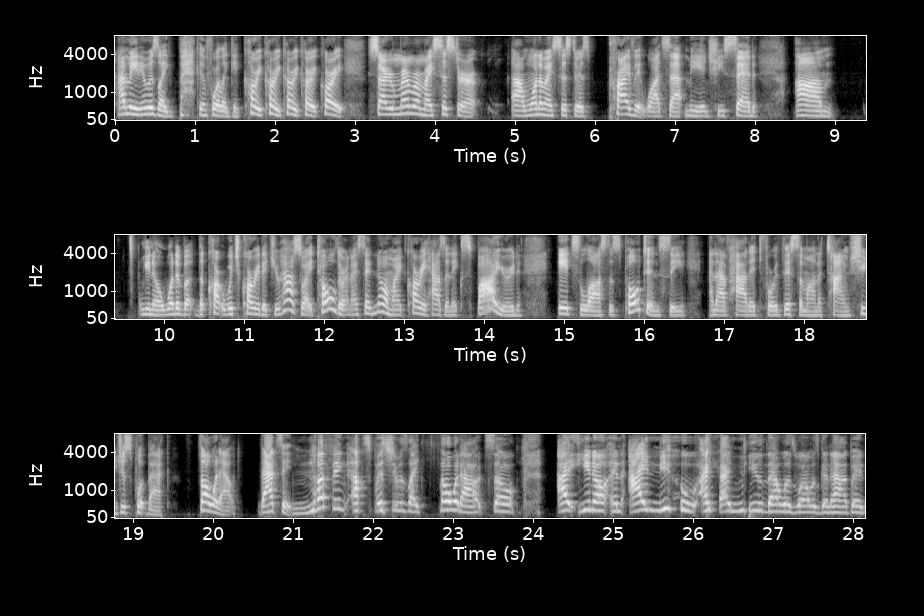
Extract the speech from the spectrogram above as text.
I mean, it was like back and forth, like curry, curry, curry, curry, curry. So I remember my sister, um, one of my sisters private WhatsApp me and she said, um, you know, what about the car, which curry that you have? So I told her and I said, no, my curry hasn't expired. It's lost its potency and I've had it for this amount of time. She just put back, throw it out. That's it. Nothing else. But she was like, throw it out. So I, you know, and I knew, I, I knew that was what was going to happen.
